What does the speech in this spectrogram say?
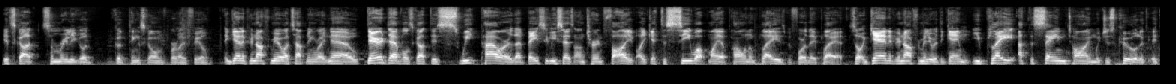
it's got some really good good things going for it, I feel. Again, if you're not familiar what's happening right now, Daredevil's got this sweet power that basically says on turn 5, I get to see what my opponent plays before they play it. So again, if you're not familiar with the game, you play at the same time, which is cool. It, it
